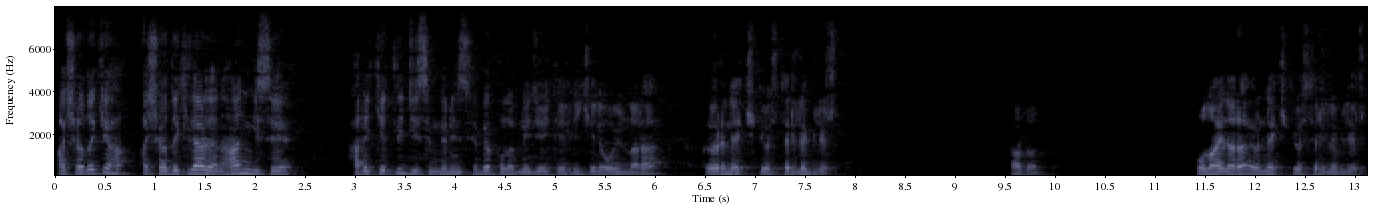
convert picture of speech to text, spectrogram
Aşağıdaki aşağıdakilerden hangisi hareketli cisimlerin sebep olabileceği tehlikeli oyunlara örnek gösterilebilir. Pardon. Olaylara örnek gösterilebilir.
